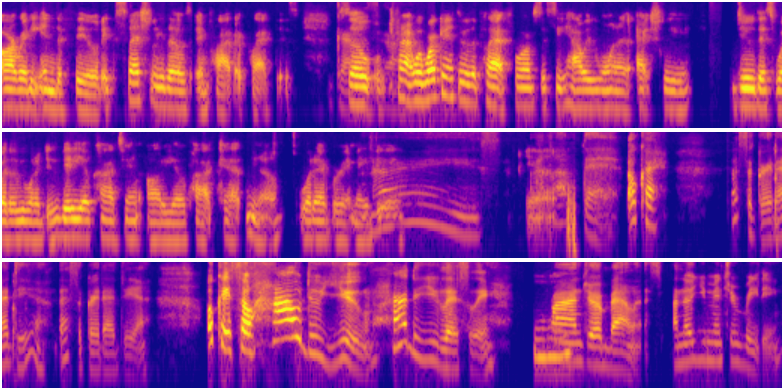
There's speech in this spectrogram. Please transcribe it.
already in the field, especially those in private practice. So we're we're working through the platforms to see how we want to actually do this, whether we want to do video content, audio, podcast, you know, whatever it may be. Nice. Yeah. I love that. Okay. That's a great idea. That's a great idea. Okay, so how do you, how do you, Leslie, Mhm. find your balance? I know you mentioned reading,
